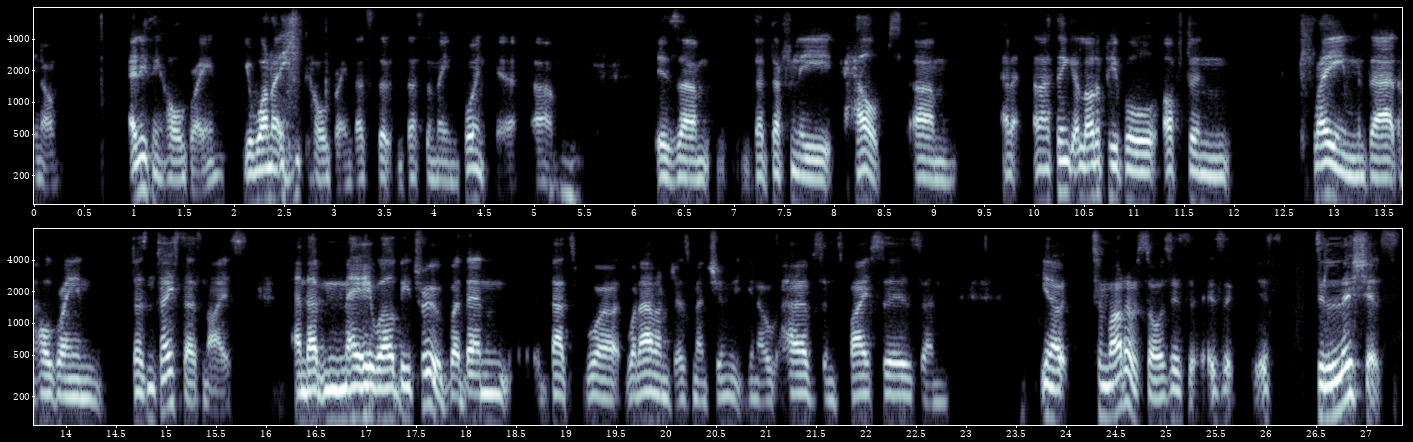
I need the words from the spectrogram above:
you know, anything whole grain, you want to eat whole grain. That's the that's the main point here. Um, hmm. is um, that definitely helps. Um, and and I think a lot of people often claim that whole grain doesn't taste as nice, and that may well be true. But then that's what what Adam just mentioned. You know, herbs and spices, and you know, tomato sauce is is is delicious.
